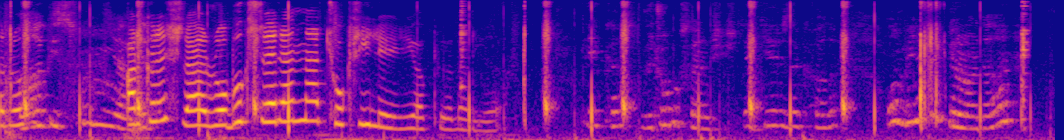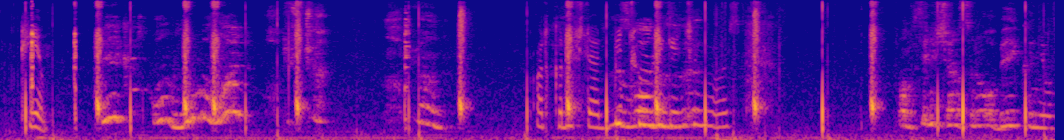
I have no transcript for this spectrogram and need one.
Valla Robux. Abi son ya. Arkadaşlar Robux verenler çok hileli yapıyorlar ya. Bacon ve Robux vermiş işte gerizekalı. Oğlum beni bekliyor orada lan. Kim? Bacon oğlum vurma lan. Düşeceğim. Ne yapıyorsun? Arkadaşlar bir Hızlı türlü geçemiyoruz. Oğlum senin şansına o bacon yok.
